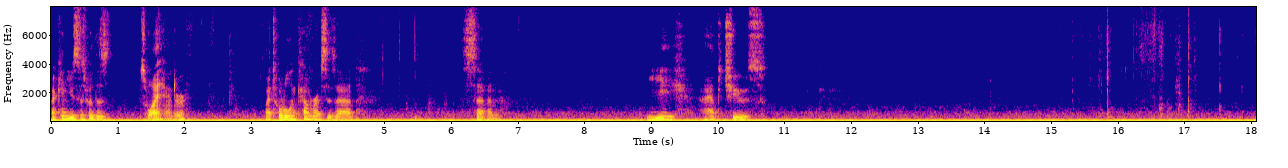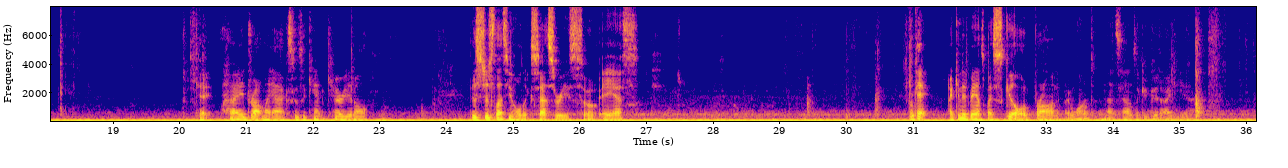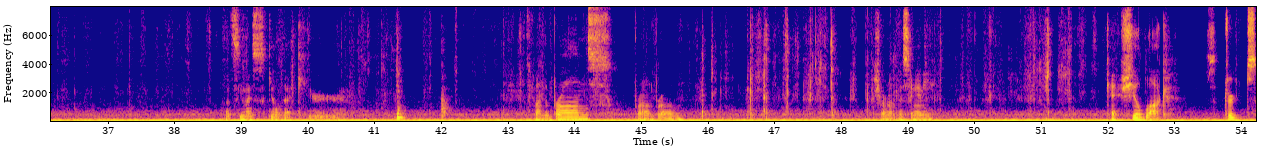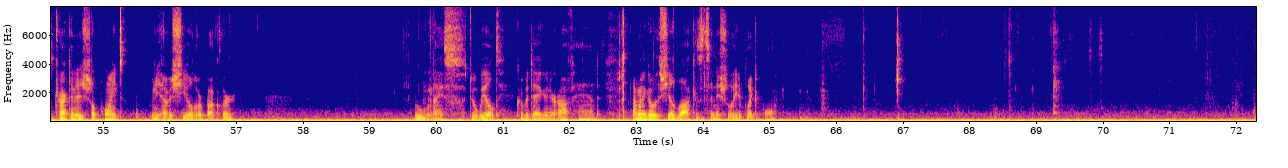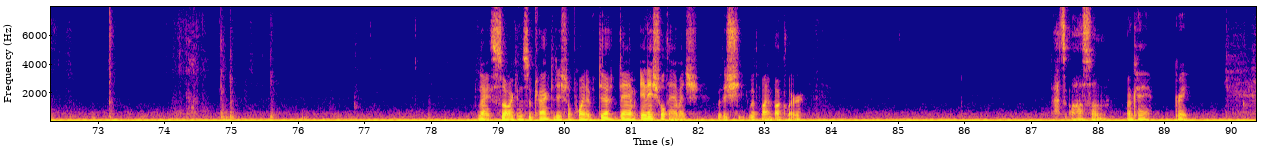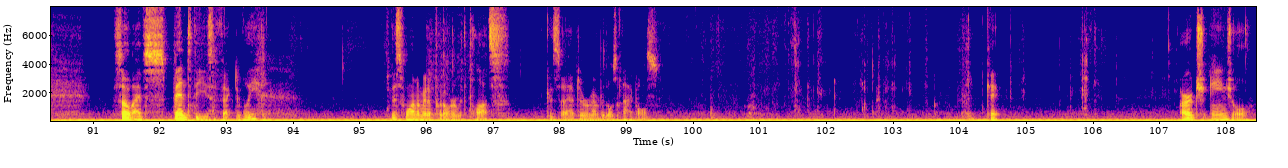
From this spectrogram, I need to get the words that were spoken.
I can use this with the Zweihander. My total encumbrance is at seven. Yee, I have to choose. Okay, I drop my axe because I can't carry it all. This just lets you hold accessories, so AS. Okay, I can advance my skill of brawn if I want, and that sounds like a good idea. Let's see my skill deck here. Find the bronze, brawn, brawn. Make sure I'm not missing any. Okay, shield block. Subtract, subtract an additional point when you have a shield or buckler. Oh, nice. Dual wield equip a dagger in your offhand. I'm going to go with shield block because it's initially applicable. Nice, so I can subtract additional point of dam initial damage with a with my buckler. That's awesome. Okay, great. So I've spent these effectively. This one I'm going to put over with plots because I have to remember those eyeballs. Okay. Archangel.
